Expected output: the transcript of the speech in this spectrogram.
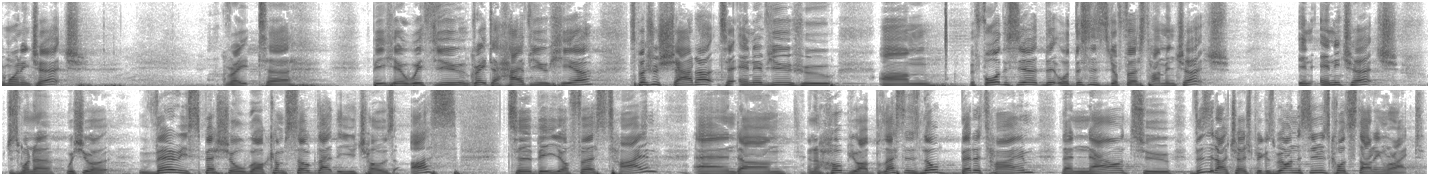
Good morning, church. Great to be here with you. Great to have you here. Special shout out to any of you who, um, before this year, or this is your first time in church, in any church. Just want to wish you a very special welcome. So glad that you chose us to be your first time. And, um, and I hope you are blessed. There's no better time than now to visit our church because we're on the series called Starting Right.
